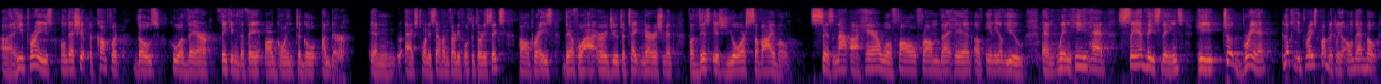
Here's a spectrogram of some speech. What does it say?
Uh, he prays on that ship to comfort those who are there thinking that they are going to go under in Acts 27, 34 through 36, Paul prays, Therefore I urge you to take nourishment, for this is your survival. Says not a hair will fall from the head of any of you. And when he had said these things, he took bread. Look, he prays publicly on that boat.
